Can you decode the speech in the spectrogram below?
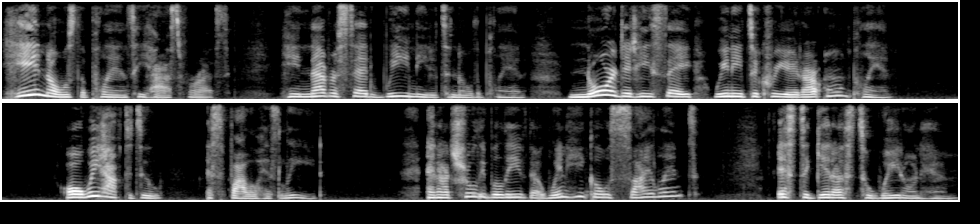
He knows the plans He has for us. He never said we needed to know the plan, nor did he say we need to create our own plan. All we have to do is follow his lead. And I truly believe that when he goes silent, it's to get us to wait on him.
